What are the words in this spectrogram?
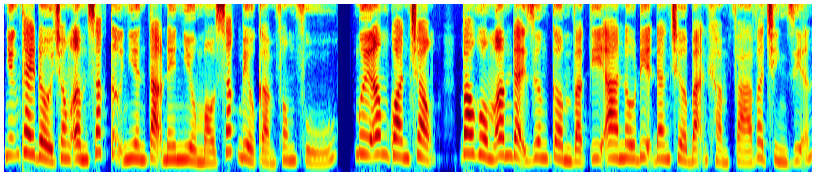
những thay đổi trong âm sắc tự nhiên tạo nên nhiều màu sắc biểu cảm phong phú. 10 âm quan trọng, bao gồm âm đại dương cầm và piano điện đang chờ bạn khám phá và trình diễn.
